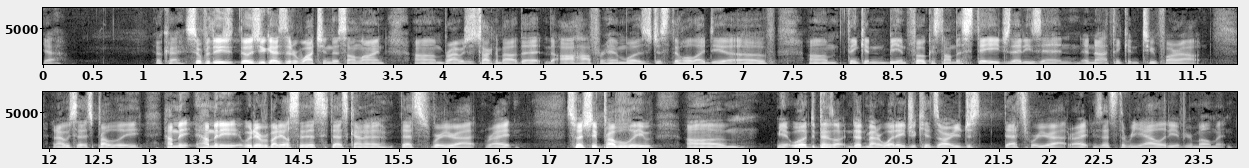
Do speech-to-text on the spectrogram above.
Yeah. Okay. So for these those of you guys that are watching this online, um, Brian was just talking about that the aha for him was just the whole idea of um, thinking, being focused on the stage that he's in, and not thinking too far out. And I would say that's probably how many how many would everybody else say this that's kind of that's where you're at, right? Especially probably um, you know, well it depends on it doesn't matter what age your kids are, you just that's where you're at, right? Because that's the reality of your moment.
